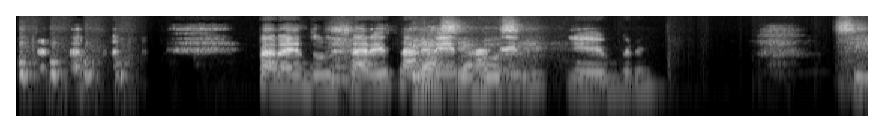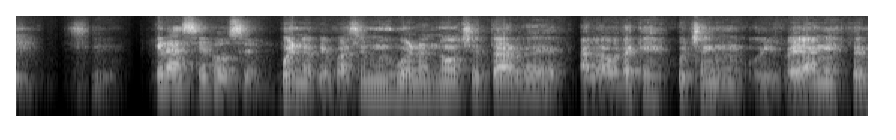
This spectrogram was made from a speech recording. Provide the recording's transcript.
Para endulzar esa Gracias, José. de diciembre. Sí. sí. Gracias, José. Bueno, que pasen muy buenas noches, tarde, a la hora que escuchen y vean este,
